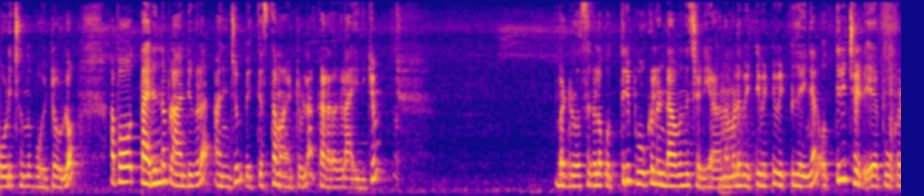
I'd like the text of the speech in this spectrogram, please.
ഓടിച്ചൊന്ന് പോയിട്ടേ ഉള്ളൂ അപ്പോൾ തരുന്ന പ്ലാന്റുകൾ അഞ്ചും വ്യത്യസ്തമായിട്ടുള്ള കളറുകളായിരിക്കും. ബഡ് റോസുകളൊക്കെ ഒത്തിരി പൂക്കൾ ഉണ്ടാവുന്ന ചെടിയാണ്. നമ്മൾ വെട്ടി വെട്ടി വെട്ട് കഴിഞ്ഞാൽ ഒത്തിരി ചെടി പൂക്കൾ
